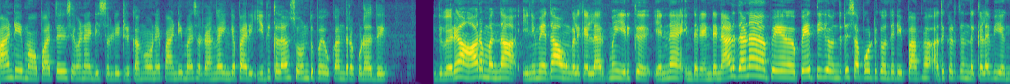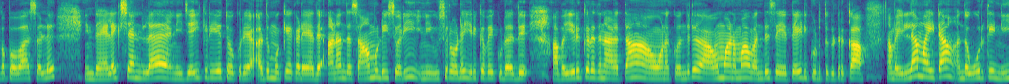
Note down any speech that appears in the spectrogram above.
பாண்டியம்மாவை பார்த்து சிவனாடி சொல்லிட்டு இருக்காங்க உடனே பாண்டியம்மா சொல்கிறாங்க இங்கே பாரு இதுக்கெல்லாம் சோர்ந்து போய் உட்காந்துடக்கூடாது இது வெறும் ஆரம்பம் தான் இனிமே தான் அவங்களுக்கு எல்லாருக்குமே இருக்குது என்ன இந்த ரெண்டு நாள் தானே பே பேத்திக வந்துட்டு சப்போர்ட்டுக்கு வந்து நிற்பாங்க அதுக்கடுத்து இந்த கிளவி எங்கே போவா சொல்லு. இந்த எலெக்ஷனில் நீ ஜெயிக்கிறியே தோக்குறிய அது முக்கியம் கிடையாது. ஆனால் அந்த சாமுடீஸ்வரி நீ உசுரோடு இருக்கவே கூடாது. அவள் இருக்கிறதுனால தான் உனக்கு வந்துட்டு அவமானமாக வந்து சே தேடி கொடுத்துக்கிட்டு இருக்கா. அவள் இல்லாமாயிட்டா அந்த ஊருக்கே நீ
